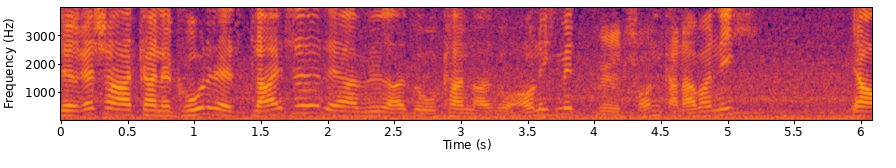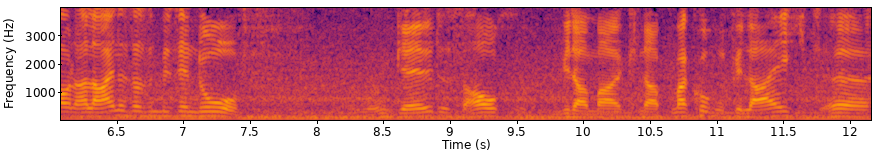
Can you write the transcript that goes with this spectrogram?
Der Drescher hat keine Kohle, der ist pleite, der will also, kann also auch nicht mit, will schon, kann aber nicht. Ja, und allein ist das ein bisschen doof. Und Geld ist auch wieder mal knapp. Mal gucken, vielleicht, äh,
